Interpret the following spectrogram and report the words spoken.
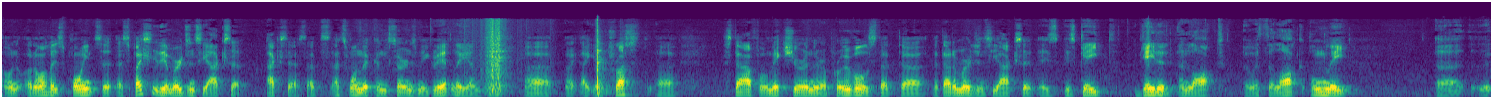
on, on, all his points, especially the emergency access. access. That's, that's one that concerns me greatly, and uh, I, I, trust uh, staff will make sure in their approvals that uh, that, that emergency exit is, is gate, gated and locked with the lock only, uh, the,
